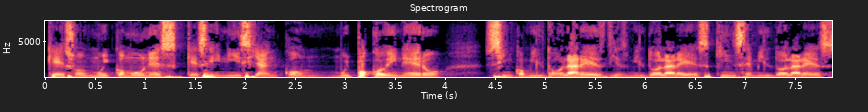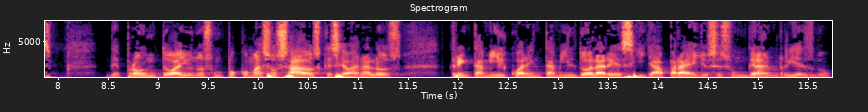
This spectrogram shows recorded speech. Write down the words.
que son muy comunes, que se inician con muy poco dinero, 5 mil dólares, 10 mil dólares, 15 mil dólares. De pronto hay unos un poco más osados que se van a los 30 mil, 40 mil dólares y ya para ellos es un gran riesgo.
